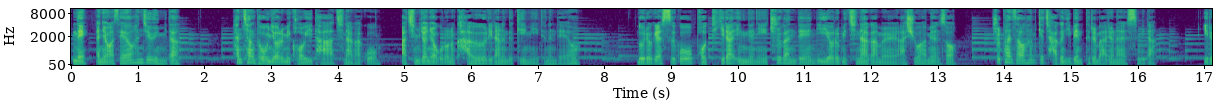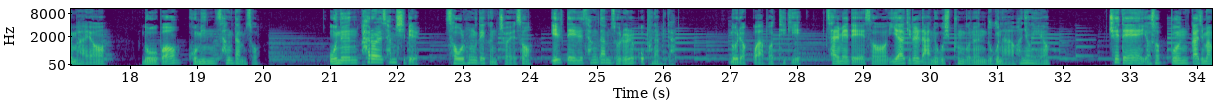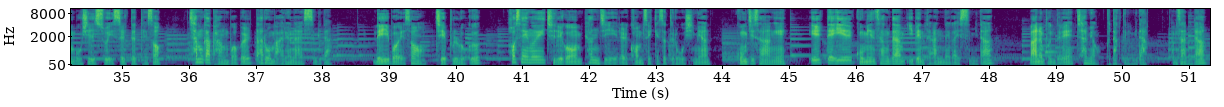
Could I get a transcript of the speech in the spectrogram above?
네, 안녕하세요. 한지우입니다. 한창 더운 여름이 거의 다 지나가고 아침 저녁으로는 가을이라는 느낌이 드는데요. 노력이라 쓰고 버티기라 읽느니 출간된 이 여름이 지나감을 아쉬워하면서 출판사와 함께 작은 이벤트를 마련하였습니다. 이름하여 노버 고민 상담소. 오는 8월 30일 서울 홍대 근처에서 1대1 상담소를 오픈합니다. 노력과 버티기, 삶에 대해서 이야기를 나누고 싶은 분은 누구나 환영해요. 최대 6분까지만 모실 수 있을 듯 해서 참가 방법을 따로 마련하였습니다. 네이버에서 제 블로그 허생의 즐거운 편지를 검색해서 들어오시면 공지사항에 1대1 고민 상담 이벤트 안내가 있습니다. 많은 분들의 참여 부탁드립니다. 감사합니다.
